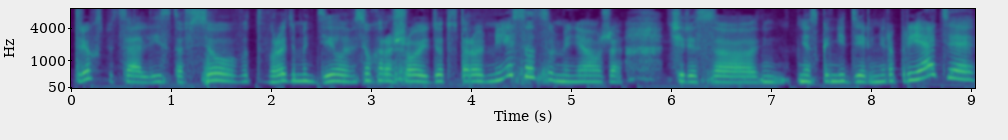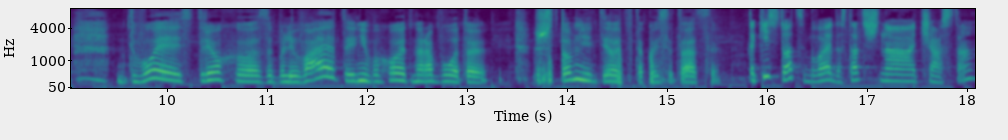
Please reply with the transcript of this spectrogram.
трех специалистов, все вот вроде мы делаем, все хорошо, идет второй месяц, у меня уже через э, несколько недель мероприятие, двое из трех э, заболевают и не выходят на работу. Что мне делать в такой ситуации? Такие ситуации бывают достаточно часто.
